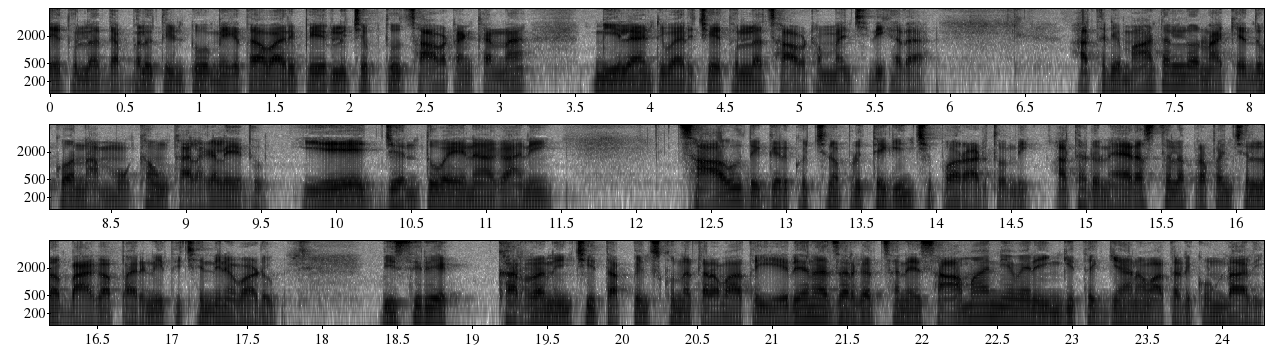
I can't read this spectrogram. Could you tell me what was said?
చేతుల్లో దెబ్బలు తింటూ మిగతా వారి పేర్లు చెప్తూ చావటం కన్నా మీలాంటి వారి చేతుల్లో చావటం మంచిది కదా. అతడి మాటల్లో నాకెందుకో నమ్మకం కలగలేదు. ఏ జంతువైనా కానీ చావు దగ్గరకు వచ్చినప్పుడు తెగించి పోరాడుతుంది. అతడు నేరస్తుల ప్రపంచంలో బాగా పరిణితి చెందినవాడు. విసిరే కర్ర నుంచి తప్పించుకున్న తర్వాత ఏదైనా జరగచ్చనే సామాన్యమైన ఇంగిత జ్ఞానం అతడికి ఉండాలి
